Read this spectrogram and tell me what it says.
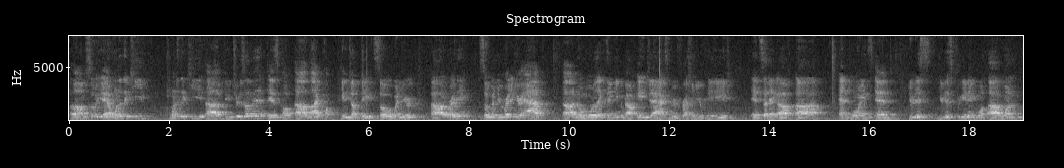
Um, so yeah, one of the key one of the key uh, features of it is called uh, live page updates. So when you're uh, writing, so when you're writing your app, uh, no more like thinking about Ajax and refreshing your page and setting up uh, endpoints, and you're just you're just creating one uh, one,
